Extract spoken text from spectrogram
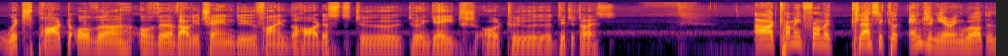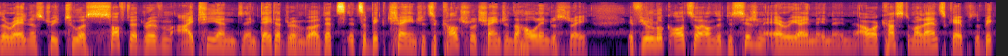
Which part of uh, of the value chain do you find the hardest to to engage or to digitize? Uh, coming from a classical engineering world in the rail industry to a software driven IT and, and data driven world. That's it's a big change. It's a cultural change in the whole industry. If you look also on the decision area in, in, in our customer landscape, the big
